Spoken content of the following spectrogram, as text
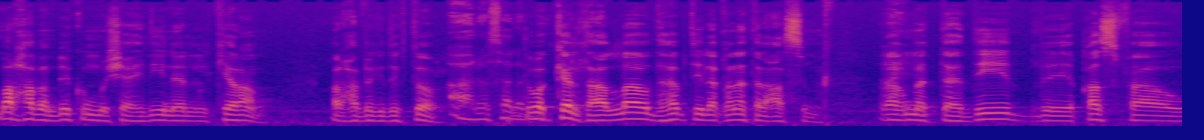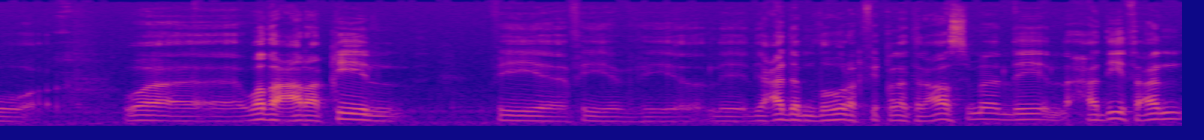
مرحبا بكم مشاهدينا الكرام. مرحبا بك دكتور. أهلا وسهلا. توكلت على الله وذهبت إلى قناة العاصمة. رغم التهديد بقصفها ووضع عراقيل في في في لعدم ظهورك في قناة العاصمة للحديث عن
